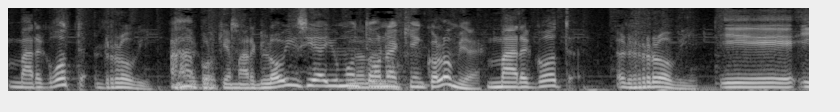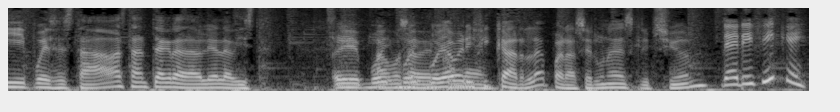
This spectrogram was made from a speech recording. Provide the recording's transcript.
Margot Robbie. Ah, Margot. porque Marglovie sí hay un No, no, montón no. aquí en Colombia. Margot Robbie. Y, y, pues está bastante agradable a la vista. Eh, voy a ver voy a verificarla para hacer una descripción. Verifique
